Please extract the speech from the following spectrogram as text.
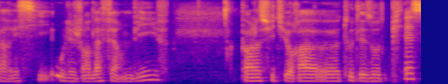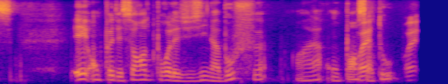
par ici, où les gens de la ferme vivent. Par la suite, il y aura euh, toutes les autres pièces. Et on peut descendre pour les usines à bouffe. Voilà, on pense Ouais. à tout. Ouais,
